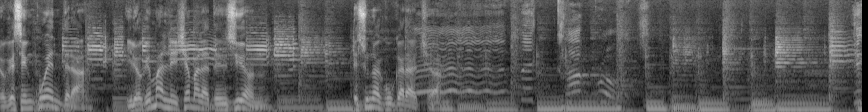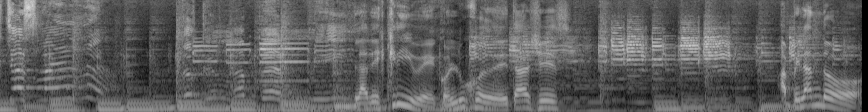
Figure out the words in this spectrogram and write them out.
Lo que se encuentra y lo que más le llama la atención es una cucaracha. La describe con lujo de detalles, apelando,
